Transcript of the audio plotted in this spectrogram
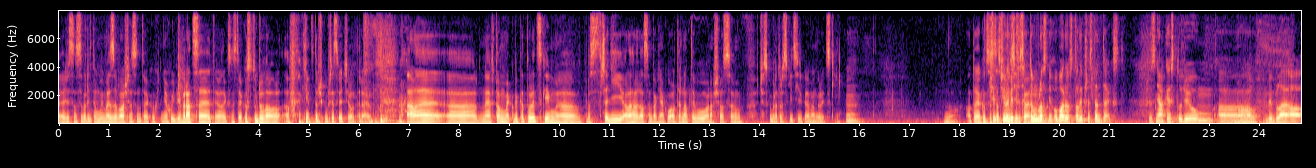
Eh, Že jsem se proti tomu vymezoval, že jsem to jako měl chuť vyvracet, jo, tak jsem si to jako studoval a pak mě to trošku přesvědčilo teda, jo. Ale uh, ne v tom jakoby katolickém uh, prostředí, ale hledal jsem pak nějakou alternativu a našel jsem v Českobratrské církvi evangelický. Hmm. No, a to je jako cesta čili do vy jste se k tomu no. vlastně oba dostali přes ten text? Přes nějaké studium a No. Bible a...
